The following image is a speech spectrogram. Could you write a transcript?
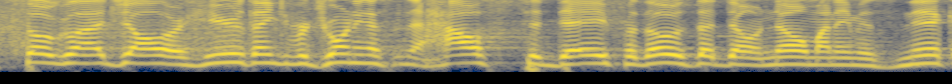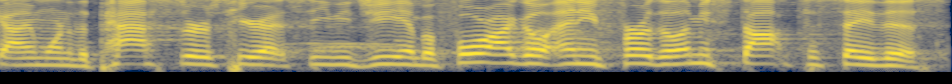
So glad y'all are here. Thank you for joining us in the house today. For those that don't know, my name is Nick. I'm one of the pastors here at CBG. And before I go any further, let me stop to say this.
